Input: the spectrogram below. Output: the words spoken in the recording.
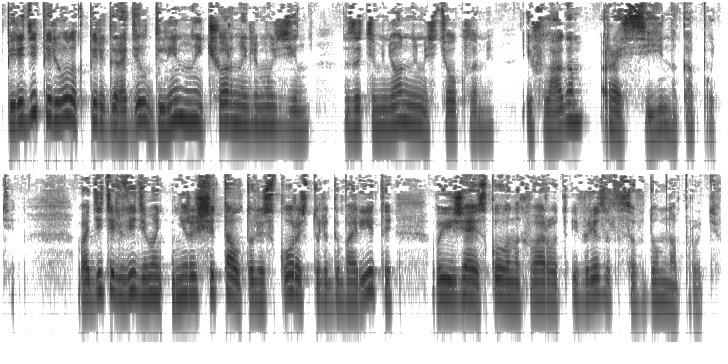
Впереди переулок перегородил длинный черный лимузин с затемненными стеклами и флагом России на капоте. Водитель, видимо, не рассчитал то ли скорость, то ли габариты, выезжая из кованых ворот, и врезался в дом напротив.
